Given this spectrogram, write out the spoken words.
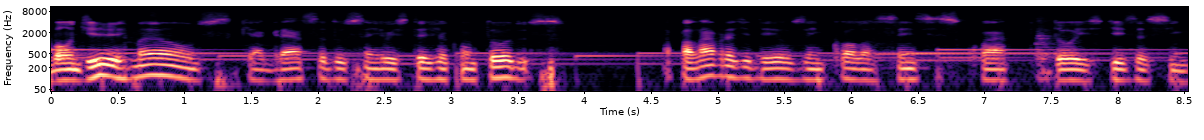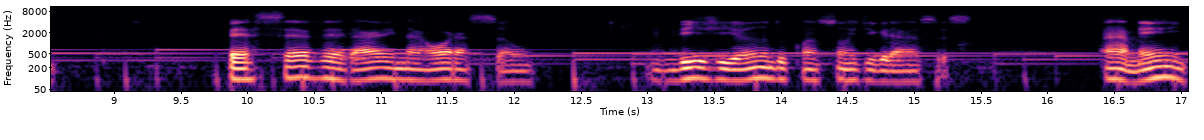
Bom dia, irmãos. Que a graça do Senhor esteja com todos. A palavra de Deus em Colossenses 4, 2 diz assim: Perseverai na oração, vigiando com ações de graças. Amém.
